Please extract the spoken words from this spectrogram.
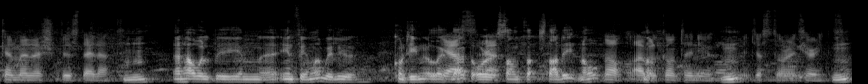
can manage to stay that. And how will it be in uh, in Finland? Will you continue like Yes, that or some th- study? No. No, I will continue just orienteering.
